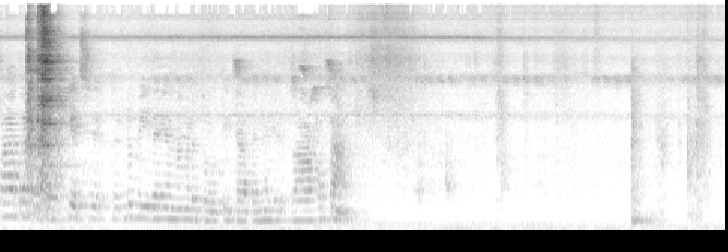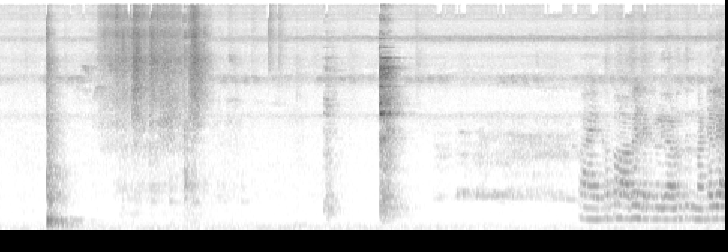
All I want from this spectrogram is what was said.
പാത്രമൊക്കെ നോക്കി വെച്ച് രണ്ടും വീതനെ ഒന്നും അങ്ങോട്ട് തൂത്തിട്ടാൽ തന്നെ ഒരു റാഹത്താണ് പാവല്ലേ കിളികളും തിന്നട്ടല്ലേ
